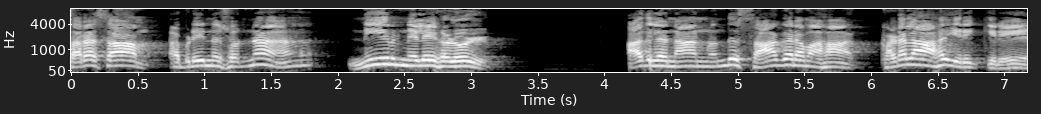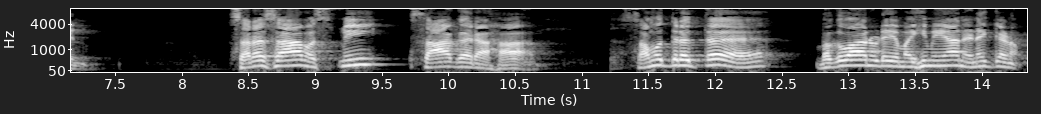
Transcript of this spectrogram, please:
சரசாம் அப்படின்னு சொன்னால் நீர்நிலைகளுள். அதில் நான் வந்து சாகரமாக கடலாக இருக்கிறேன். சரசாம் அஸ்மி சாகரஹா. சமுத்திரத்தை பகவானுடைய மகிமையாக நினைக்கணும்.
